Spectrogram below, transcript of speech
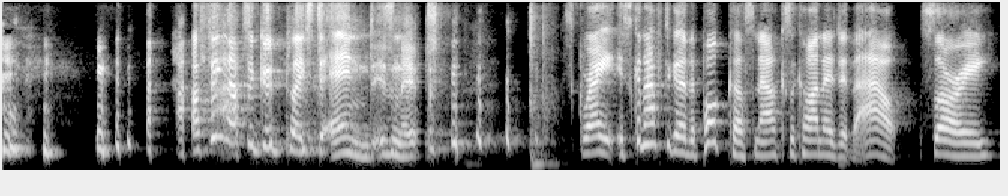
I think that's a good place to end, isn't it? great. It's going to have to go to the podcast now because I can't edit that out. Sorry.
